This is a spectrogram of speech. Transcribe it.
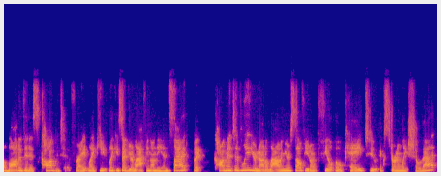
a lot of it is cognitive, right? Like you, like you said, you're laughing on the inside, but cognitively, you're not allowing yourself. You don't feel okay to externally show that,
